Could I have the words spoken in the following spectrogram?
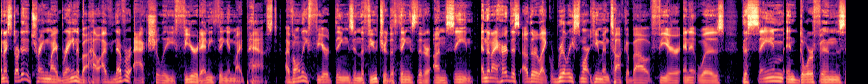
And I started to train my brain about how I've never actually feared anything in my past. I've only feared things in the future, the things that are unseen. And then I heard this other like really smart human talk about fear and it was the same endorphins,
